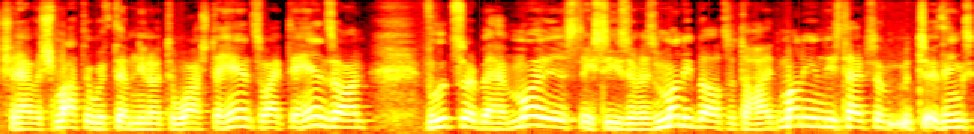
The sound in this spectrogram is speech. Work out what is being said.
should have a shmata with them, you know, to wash their hands, wipe their hands on. Vlutzar Behem Moyes, they use them as money belts or to hide money in these types of things.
